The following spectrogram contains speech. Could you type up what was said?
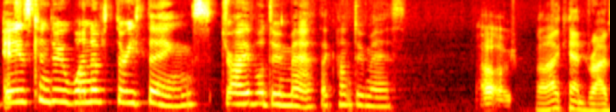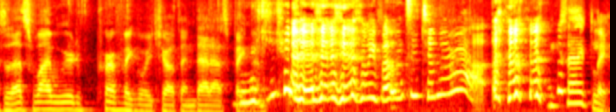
Gays can do one of three things: drive or do math. I can't do math. Uh oh. Well, I can't drive, so that's why we're perfect with each other in that aspect. Then. we balance each other out. exactly.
